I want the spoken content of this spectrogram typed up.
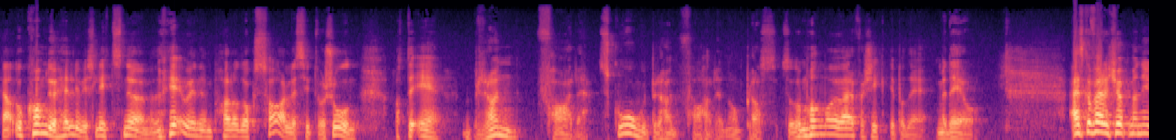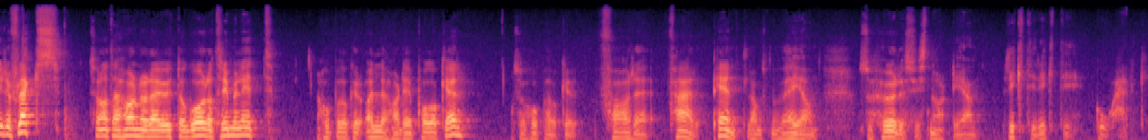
ja, Nå kom det jo heldigvis litt snø, men vi er jo i den paradoksale situasjonen at det er brannfare. Skogbrannfare noen plass. Så man må jo være forsiktig det, med det òg. Jeg skal bare kjøpe meg ny refleks, sånn at jeg har når jeg er ute og går og trimmer litt. Jeg håper dere alle har det på dere. Og så håper jeg dere farer fær pent langs med veiene. Så høres vi snart igjen. Riktig, riktig god helg.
